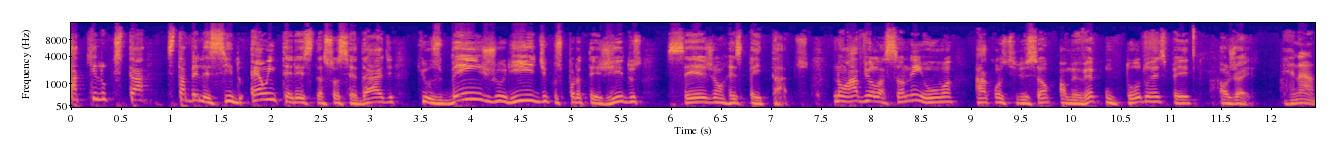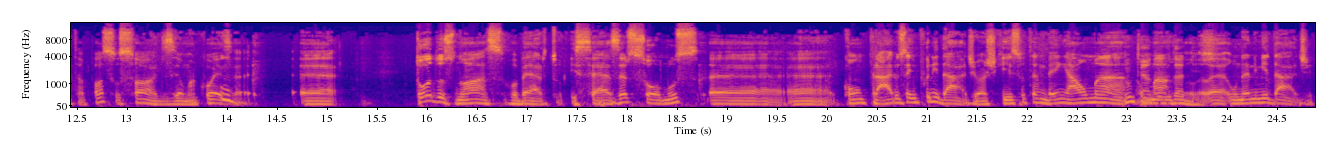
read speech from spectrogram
aquilo que está estabelecido. É o interesse da sociedade que os bens jurídicos protegidos sejam respeitados. Não há violação nenhuma à Constituição, ao meu ver, com todo o respeito ao Jair. Renata, posso só dizer uma coisa? É, todos nós, Roberto e César, somos é, é, contrários à impunidade. Eu acho que isso também há uma, uma é, unanimidade.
